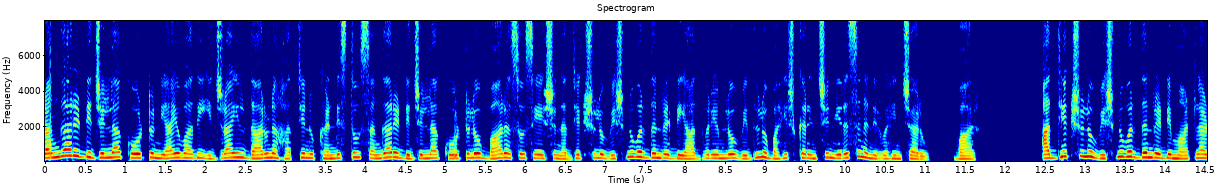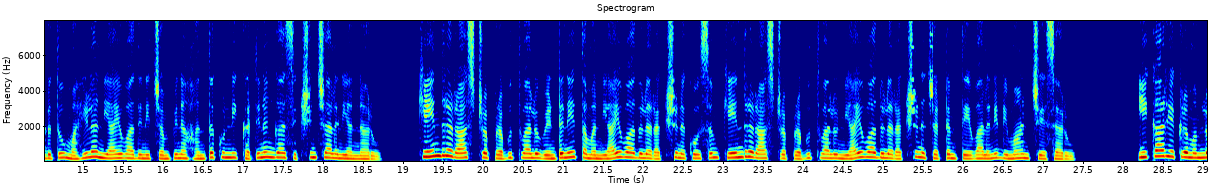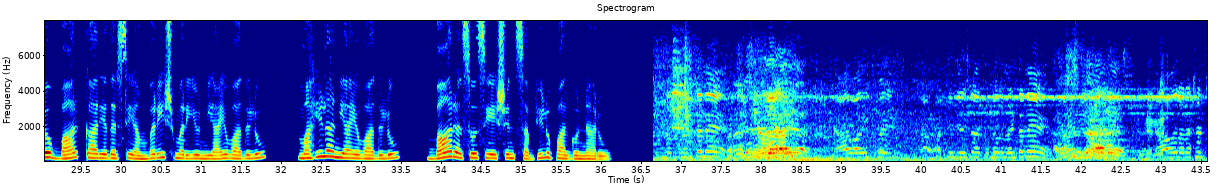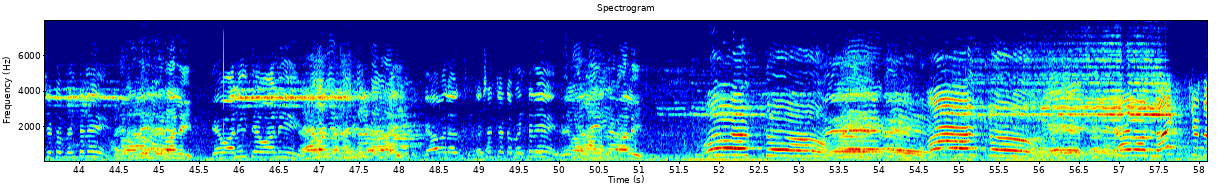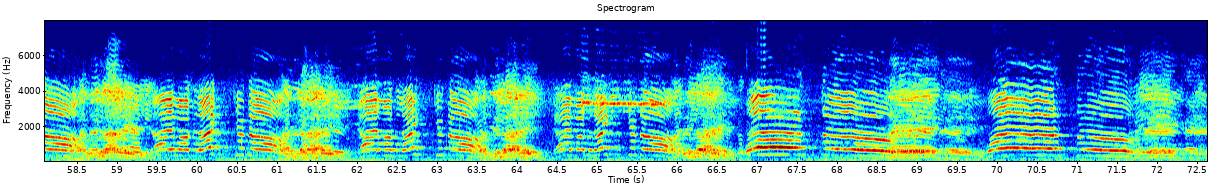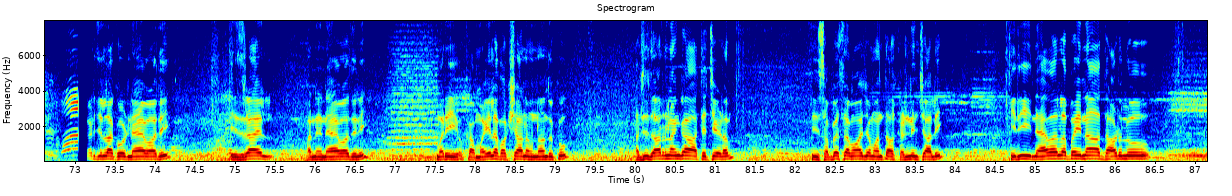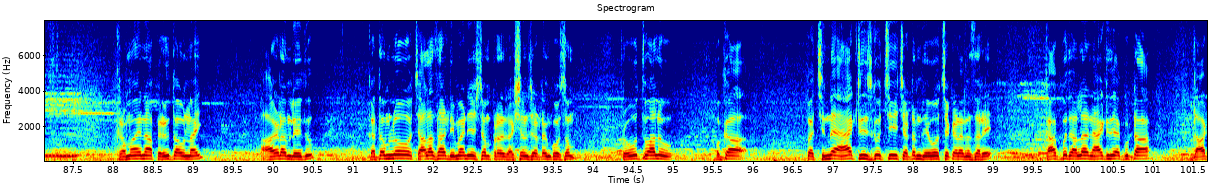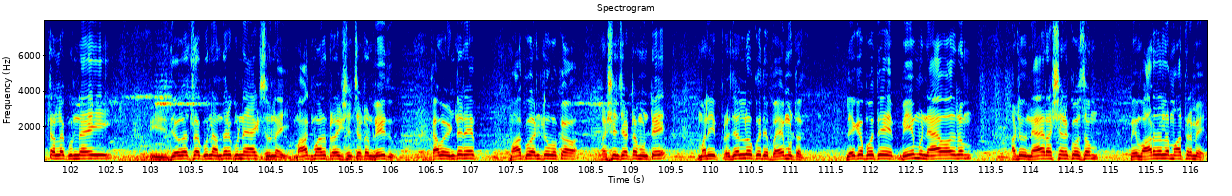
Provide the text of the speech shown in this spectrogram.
రంగారెడ్డి జిల్లా కోర్టు న్యాయవాది ఇజ్రాయిల్ దారుణ హత్యను ఖండిస్తూ సంగారెడ్డి జిల్లా కోర్టులో బార్ అసోసియేషన్ అధ్యక్షులు విష్ణువర్ధన్ రెడ్డి ఆధ్వర్యంలో విధులు బహిష్కరించి నిరసన నిర్వహించారు. బార్ అధ్యక్షులు విష్ణువర్ధన్ రెడ్డి మాట్లాడుతూ మహిళా న్యాయవాదిని చంపిన హంతకుణ్ణి కఠినంగా శిక్షించాలని అన్నారు. కేంద్ర రాష్ట్ర ప్రభుత్వాలు వెంటనే తమ న్యాయవాదుల రక్షణ కోసం కేంద్ర రాష్ట్ర ప్రభుత్వాలు న్యాయవాదుల రక్షణ చట్టం తేవాలని డిమాండ్ చేశారు. ఈ కార్యక్రమంలో బార్ కార్యదర్శి అంబరీష్ మరియు న్యాయవాదులు మహిళా న్యాయవాదులు బార్ అసోసియేషన్ సభ్యులు పాల్గొన్నారు. వెంటనే దుండగులు వెంటనే న్యాయవాదుల రక్షణ చట్టం వెంటనే తేవాలి తేవాలి తేవాలి న్యాయవాదుల రక్షణ చట్టం వెంటనే తేవాలి వస్తు వస్తు న్యాయవాదుల ఐక్యత న్యాయవాదుల ఐక్యత న్యాయవాదుల ఐక్యత న్యాయవాదుల ఐక్యత వస్తు వస్తు రంగారెడ్డి జిల్లా కోర్టు న్యాయవాది ఇజ్రాయెల్ అనే న్యాయవాదిని మరి ఒక మహిళ పక్షాన ఉన్నందుకు అతి దారుణంగా హత్య చేయడం ఈ సభ్య సమాజం అంతా ఖండించాలి. ఇది న్యాయవాదులపైన దాడులు క్రమేణా పెరుగుతూ ఉన్నాయి. ఆగడం లేదు. గతంలో చాలాసార్లు డిమాండ్ చేసినాం ప్ర- రక్షణ చట్టం కోసం. ప్రభుత్వాలు ఒక ఒక చిన్న యాక్ట్ తీసుకొచ్చి చట్టం తేవచ్చు ఎక్కడైనా సరే. కాకపోతే అలా యాక్ట్ తేకుండా డాక్టర్లకు ఉన్నాయి ఉద్యోగస్తులకు ఉన్న అందరికీ ఉన్న యాక్ట్స్ ఉన్నాయి. మాకు మాత్రం రక్షణ చట్టం లేదు. కాబట్టి వెంటనే మాకు అంటూ ఒక రక్షణ చట్టం ఉంటే మరి ప్రజల్లో కొద్దిగా భయం ఉంటుంది. లేకపోతే మేము న్యాయవాదులం అటు న్యాయ రక్షణ కోసం మేము వారధులు మాత్రమే.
